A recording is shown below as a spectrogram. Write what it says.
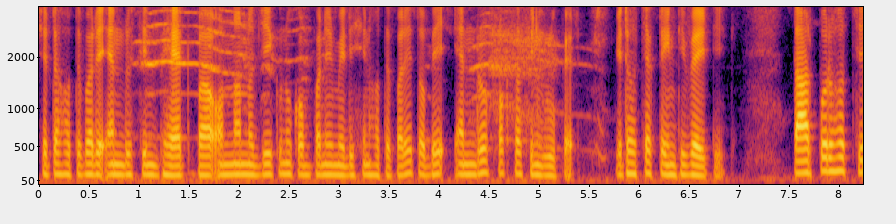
সেটা হতে পারে অ্যান্ড্রোসিন ভ্যাট বা অন্যান্য যে কোনো কোম্পানির মেডিসিন হতে পারে, তবে অ্যান্ড্রোফ্লক্সাসিন গ্রুপের এটা হচ্ছে একটা অ্যান্টিবায়োটিক। তারপরে হচ্ছে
